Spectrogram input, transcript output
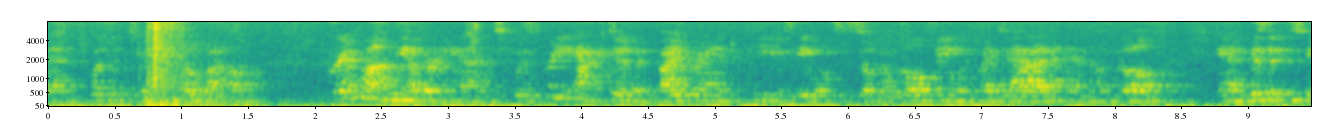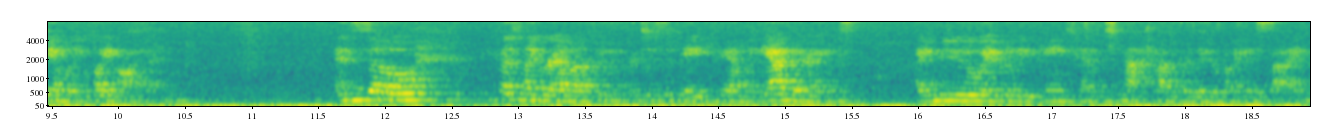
and wasn't doing so well. Grandma, on the other hand, and vibrant. He was able to still go golfing with my dad and uncle and visit his family quite often. And so, because my grandma couldn't participate in family gatherings, I knew it really pained him to not have her there by his side.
